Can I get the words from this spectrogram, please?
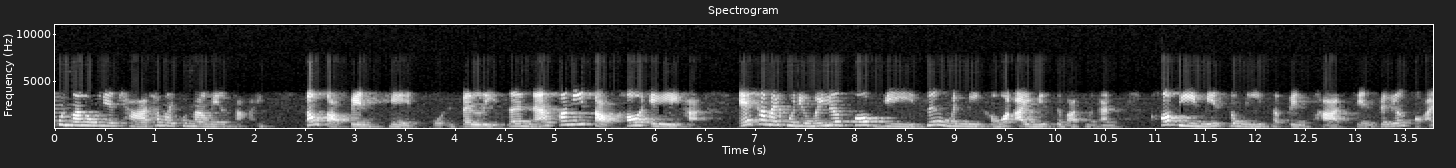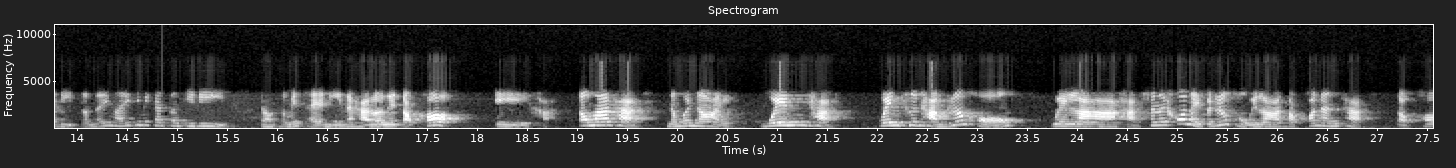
คุณมาโรงเรียนช้าทำไมคุณมาโรงเรียนสาย ต้องตอบเป็นเหตุผลเป็น reason นะ ข้อนี้ตอบข้อ A ค่ะ เอ๊ะทำไมครูดิวไม่เลือกข้อ B ซึ่งมันมีคำว่า I miss the bus เหมือนกัน ข้อ B miss ตรงนี้จะเป็น past tense เป็นเรื่องของอดีตจำได้ไหมที่มีการเติม ed เราจะไม่ใช้อันนี้นะคะ เราเลยตอบข้อ A ค่ะ ต่อมาค่ะ number nine when ค่ะ when คือถามเรื่องของเวลาค่ะ ฉะนั้นข้อไหนเป็นเรื่องของเวลาตอบข้อนั้นค่ะ ตอบข้อ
